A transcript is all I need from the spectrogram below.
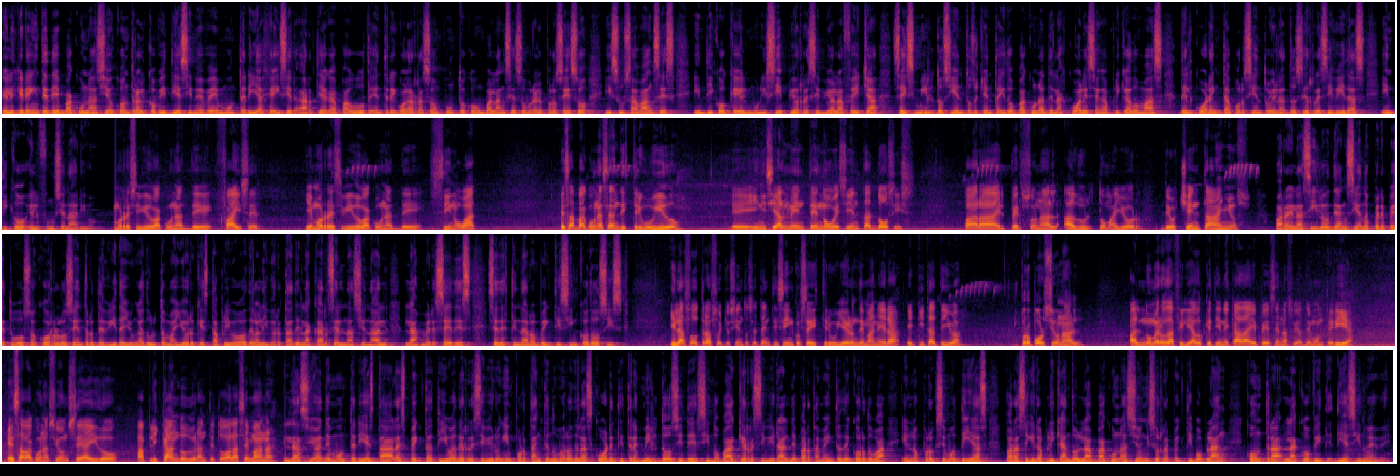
El gerente de vacunación contra el COVID-19 en Montería, Heiser Artiaga Paud, entregó a la razón.com un balance sobre el proceso y sus avances. Indicó que el municipio recibió a la fecha 6.282 vacunas, de las cuales se han aplicado más del 40% de las dosis recibidas, indicó el funcionario. Hemos recibido vacunas de Pfizer y hemos recibido vacunas de Sinovac. Esas vacunas se han distribuido eh, inicialmente 900 dosis para el personal adulto mayor de 80 años. Para el asilo de ancianos perpetuos socorro, los centros de vida y un adulto mayor que está privado de la libertad en la cárcel nacional Las Mercedes, se destinaron 25 dosis. Y las otras 875 se distribuyeron de manera equitativa, proporcional al número de afiliados que tiene cada EPS en la ciudad de Montería. Esa vacunación se ha ido aplicando durante toda la semana. La ciudad de Montería está a la expectativa de recibir un importante número de las 43 mil dosis de Sinovac que recibirá el departamento de Córdoba en los próximos días para seguir aplicando la vacunación y su respectivo plan contra la COVID-19.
